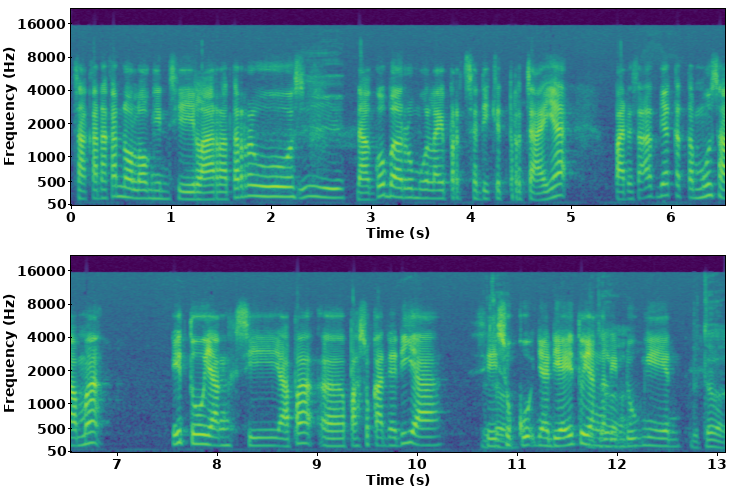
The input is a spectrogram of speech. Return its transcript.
seakan-akan nolongin si Lara terus. Iya. Nah, gue baru mulai per- sedikit percaya pada saat dia ketemu sama itu yang si apa eh, pasukannya dia, si Betul. sukunya dia itu yang Betul. ngelindungin. Betul.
